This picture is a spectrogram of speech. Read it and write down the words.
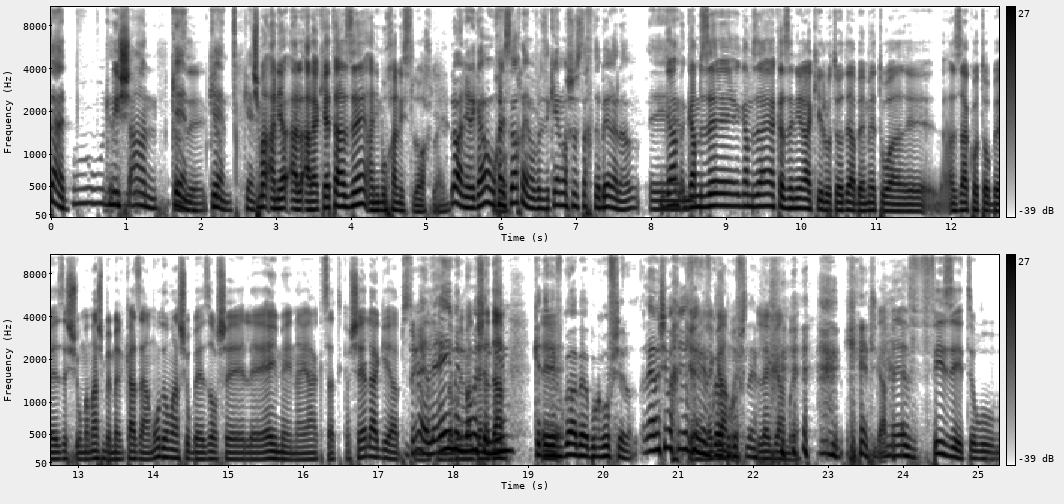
קצת, הוא נשען כן, כזה. כן, כן. תשמע, אני, על, על הקטע הזה, אני מוכן לסלוח להם. לא, אני לגמרי מוכן לא. לסלוח להם, אבל זה כן משהו שצריך לדבר עליו. אה, גם, גם, זה, גם זה היה כזה נראה כאילו, אתה יודע, באמת הוא אה, אזק אותו באיזשהו, ממש במרכז העמוד או משהו, באזור שלאיימן היה קצת קשה להגיע. תראה, לאיימן לא משלמים כדי אה, לפגוע בגוף שלו. לאנשים אחרים כן, יכולים לפגוע בגוף שלהם. לגמרי. כן. גם אה, פיזית, הוא,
